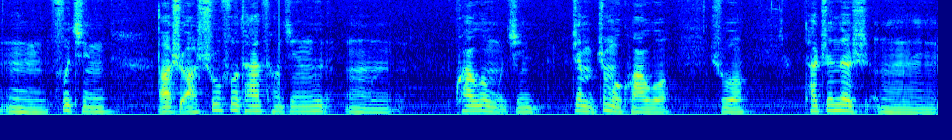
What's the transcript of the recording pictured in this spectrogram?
嗯，父亲，啊，是啊，叔父他曾经，嗯，夸过母亲，这么这么夸过，说。他真的是，嗯，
